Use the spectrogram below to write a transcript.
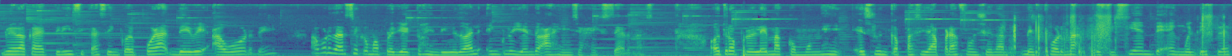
nueva característica se incorpora debe abordarse como proyectos individuales, incluyendo agencias externas. Otro problema común es su incapacidad para funcionar de forma eficiente en múltiples,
